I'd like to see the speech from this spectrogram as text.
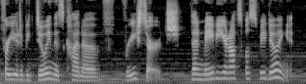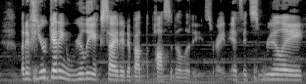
for you to be doing this kind of research, then maybe you're not supposed to be doing it. But if you're Mhm. getting really excited about the possibilities, right? If it's Mhm. really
